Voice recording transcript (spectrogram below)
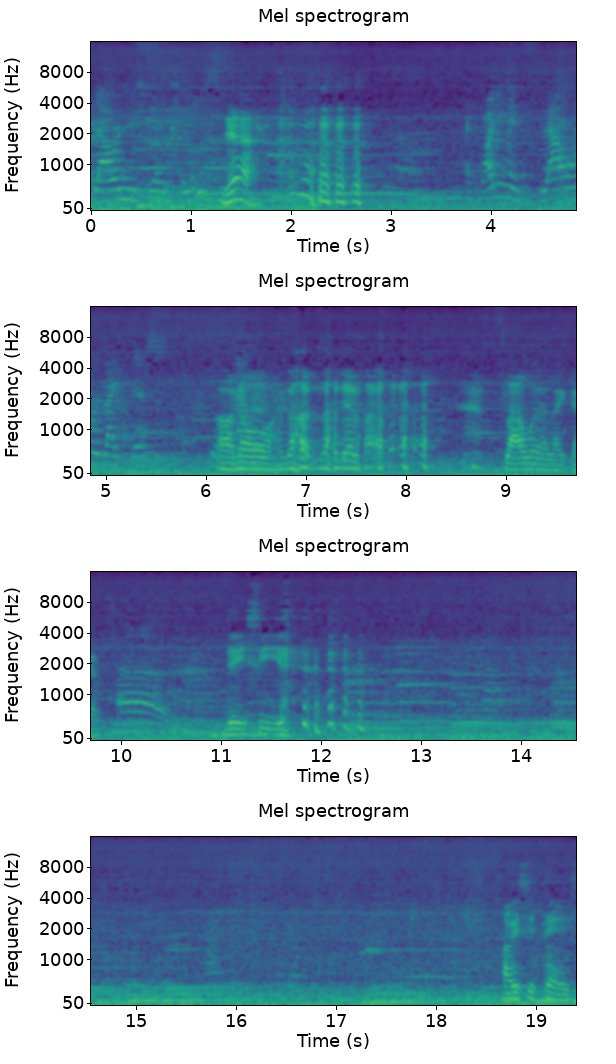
flowers you see trees. Yeah. I thought you meant flower like this. oh no, not not that one. Flower like a Oh. daisy. How is it taste?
